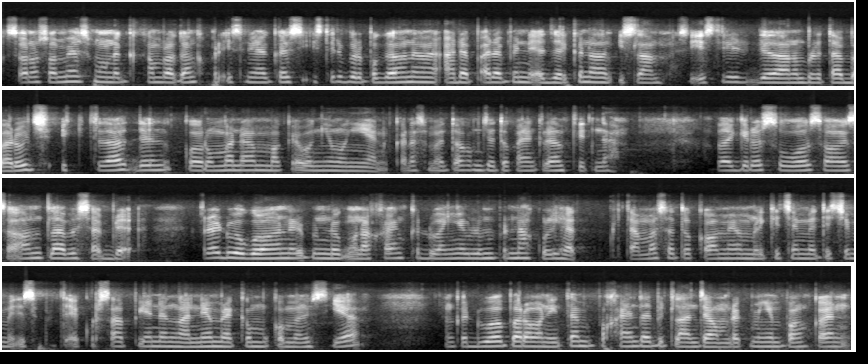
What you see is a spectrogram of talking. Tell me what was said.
Seorang suami harus menegakkan peraturan kepada istrinya agar si istri berpegang dengan adab-adab yang diajarkan dalam Islam. Si istri dilarang bertabaruj, ikhtilat, dan keluar rumah dan memakai wangi-wangian, karena semua itu akan menjatuhkannya ke dalam fitnah. Apalagi Rasulullah SAW telah bersabda, ada dua golongan dari penduduk neraka yang keduanya belum pernah kulihat. Pertama, satu kaum yang memiliki cemeti-cemeti seperti ekor sapi yang dengannya mereka muka manusia, yang kedua, para wanita berpakaian tapi telanjang. Mereka menyimpangkan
